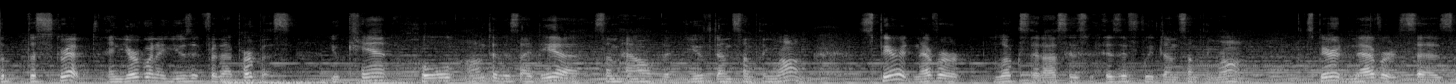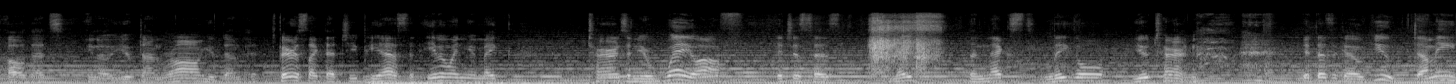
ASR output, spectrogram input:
the, the script and you're going to use it for that purpose. You can't hold on to this idea somehow that you've done something wrong. Spirit never looks at us as, as if we've done something wrong. Spirit never says, oh, that's, you know, you've done wrong, you've done... Spirit's like that GPS that even when you make turns and you're way off, it just says, make the next legal U-turn. it doesn't go, you dummy,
